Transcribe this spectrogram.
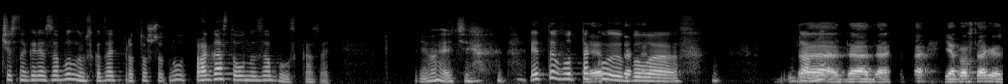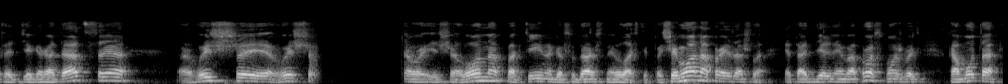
честно говоря, забыл им сказать про то, что, ну, про газ он и забыл сказать. Понимаете? Это вот такое это... было... Да, да, ну... да, да. Я повторю, это деградация высшей, высшего эшелона партийно-государственной власти. Почему она произошла? Это отдельный вопрос. Может быть, кому-то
